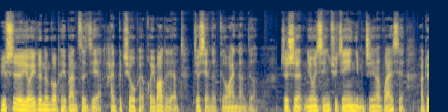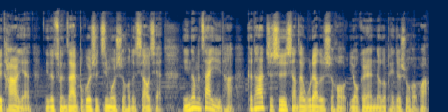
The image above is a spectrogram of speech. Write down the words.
于是，有一个能够陪伴自己还不求回回报的人，就显得格外难得。只是你用心去经营你们之间的关系，而对他而言，你的存在不过是寂寞时候的消遣。你那么在意他，可他只是想在无聊的时候有个人能够陪着说会话。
